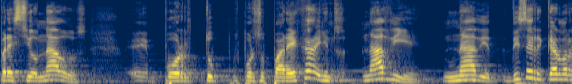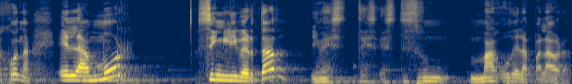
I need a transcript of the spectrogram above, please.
presionados eh, por, tu, por su pareja y entonces nadie, nadie, dice Ricardo Arjona, el amor sin libertad y este, este, es un mago de la palabra.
